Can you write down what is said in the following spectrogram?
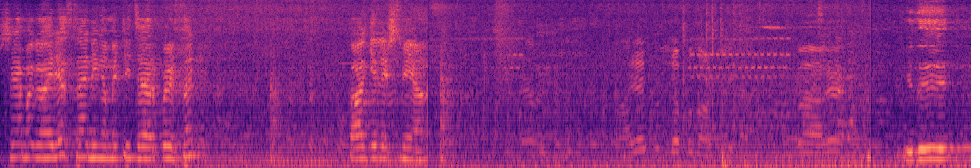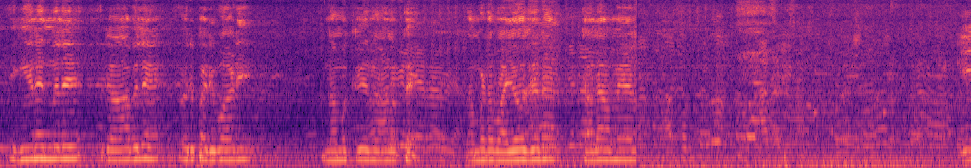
ക്ഷേമകാര്യ സ്റ്റാൻഡിംഗ് കമ്മിറ്റി ചെയർപേഴ്സൺ ഭാഗ്യലക്ഷ്മിയാണ്. ഇത് ഇങ്ങനെ ഇന്നലെ രാവിലെ ഒരു പരിപാടി നമുക്ക് നാളത്തെ നമ്മുടെ വയോജന കലാമേള ഈ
